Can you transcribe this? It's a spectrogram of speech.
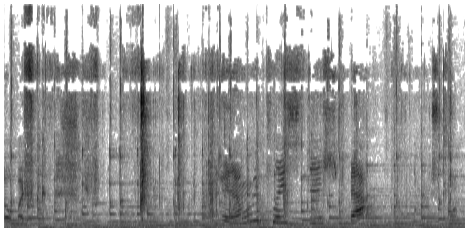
Oh, forgot. Okay, I'm gonna place this back. This one.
